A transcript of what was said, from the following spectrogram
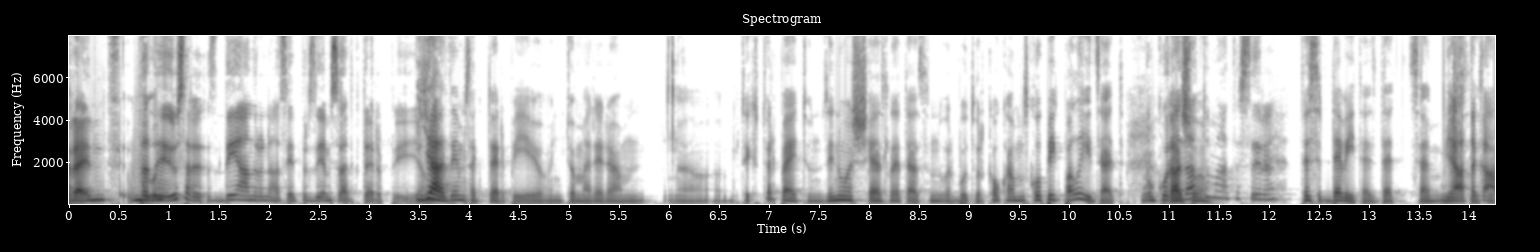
Trends. Tad jūs ar Diānu runāsiet par Ziemassvētku terapiju. Jā, jā Ziemassvētku terapija, jo viņi tomēr ir um, uh, psihoterapeiti un zinoši šajās lietās, un varbūt var kaut kā mums kopīgi palīdzēt. Un kurā Kā šo- datumā tas ir? Tas ir 9. decembris. Jā, tā ja kā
